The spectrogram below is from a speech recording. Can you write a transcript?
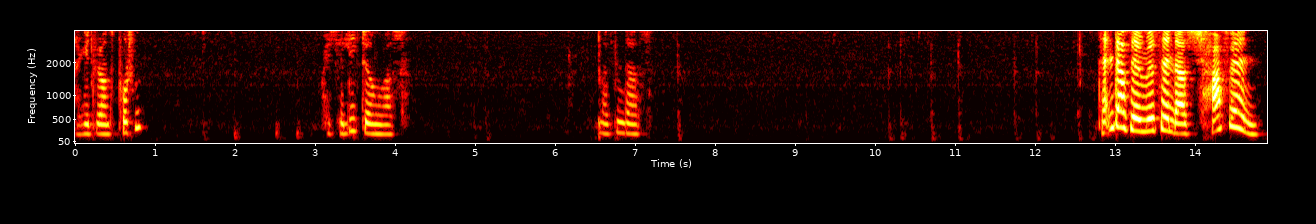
Da geht wir uns pushen. Hier liegt irgendwas. Was ist denn das? Centers, wir müssen das schaffen.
